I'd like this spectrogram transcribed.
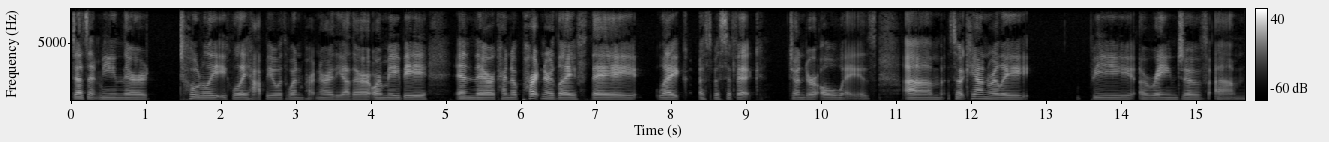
doesn't mean they're totally equally happy with one partner or the other, or maybe in their kind of partnered life, they like a specific gender always. Um, so it can really be a range of um,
